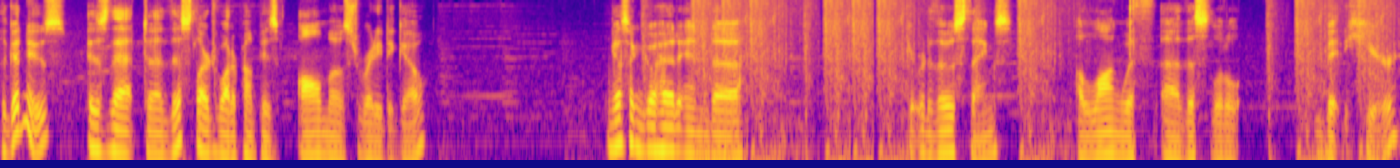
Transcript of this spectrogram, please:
The good news is that uh, this large water pump is almost ready to go. I guess I can go ahead and uh, get rid of those things along with uh, this little bit here.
